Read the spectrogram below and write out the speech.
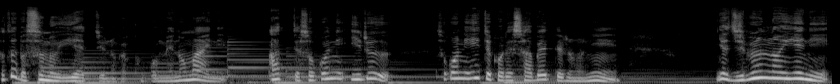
例えば住む家っていうのがここ目の前にあって、そこにいる、そこにいてこれ喋ってるのに、いや、自分の家に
